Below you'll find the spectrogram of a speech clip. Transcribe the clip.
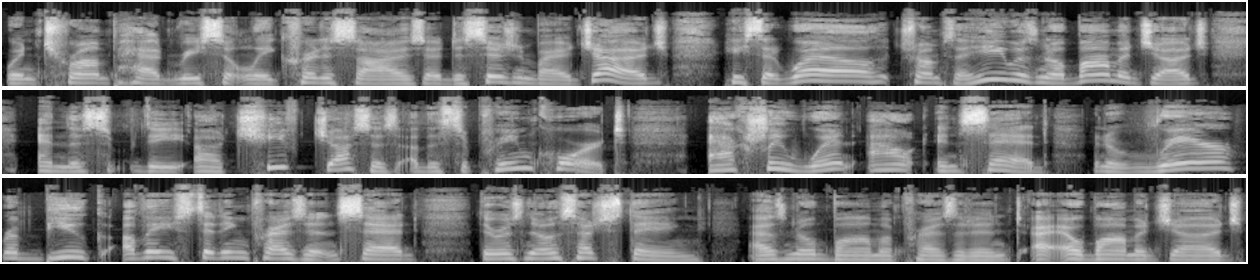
when Trump had recently criticized a decision by a judge, he said, "Well, Trump said he was an Obama judge," and the the uh, Chief Justice of the Supreme Court actually went out and said, in a rare rebuke of a sitting president, said there is no such thing as an Obama president, uh, Obama judge,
